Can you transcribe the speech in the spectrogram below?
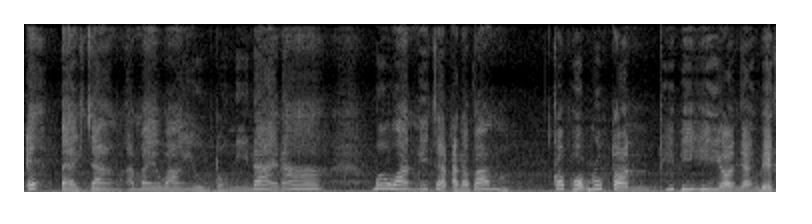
เอ๊ะ แปลกจังทำไมวางอยู่ตรงนี้ได้นะ เมื่อวานนี้จัดอัลบั้ม ก็พบรูปตอนที่พี่ฮียอนยังเด็ก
